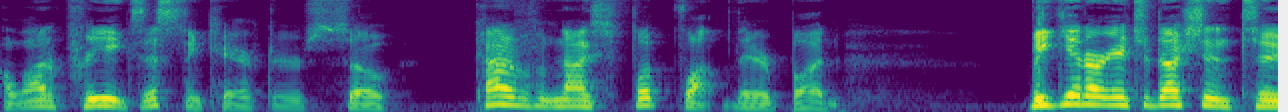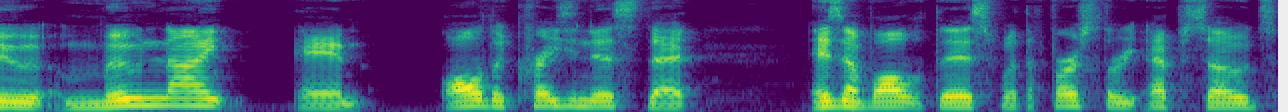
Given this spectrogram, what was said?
a lot of pre existing characters. So, kind of a nice flip flop there. But we get our introduction to Moon Knight and all the craziness that is involved with this with the first three episodes.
